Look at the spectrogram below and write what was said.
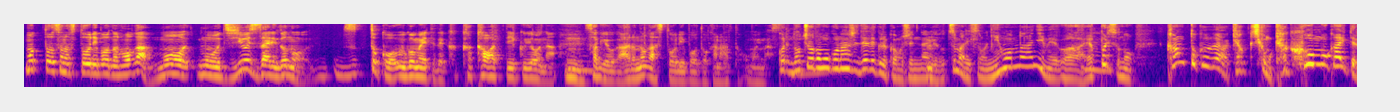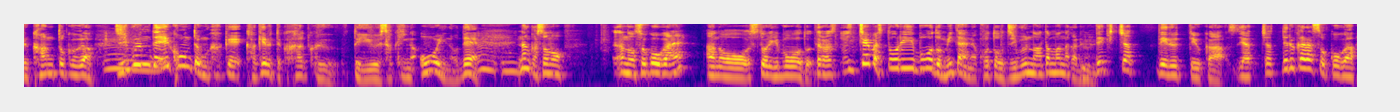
もっとそのストーリーボードの方がもうもう自由自在にどんどんずっとこううごめいててかか変わっていくような作業があるのがストーリーボードかなと思います。これ後ほどもこの話出てくるかもしれないけど、つまりその日本のアニメはやっぱりその監督が脚しかも脚本も書いてる監督が自分で絵コンテも書け書けるっていうか書くっていう作品が多いので、なんかそのあのそこがねあのストーリーボードだから言っちゃえばストーリーボードみたいなことを自分の頭の中でできちゃってるっていうか、やっちゃってるからそこが、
